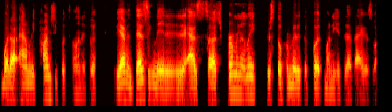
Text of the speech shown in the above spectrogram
what uh, how many times you put tefillin into it. If you haven't designated it as such permanently, you're still permitted to put money into that bag as well.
